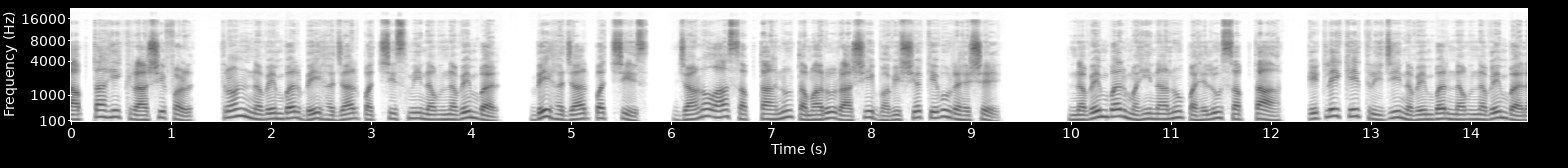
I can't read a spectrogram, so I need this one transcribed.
સાપ્તાહિક રાશિફળ ત્રણ નવેમ્બર બે હજાર પચ્ચીસમી નવ નવેમ્બર બે હજાર પચ્ચીસ. જાણો આ સપ્તાહનું તમારું રાશિ ભવિષ્ય કેવું રહેશે? નવેમ્બર મહિનાનું પહેલું સપ્તાહ એટલે કે ત્રીજી નવેમ્બર નવ નવેમ્બર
